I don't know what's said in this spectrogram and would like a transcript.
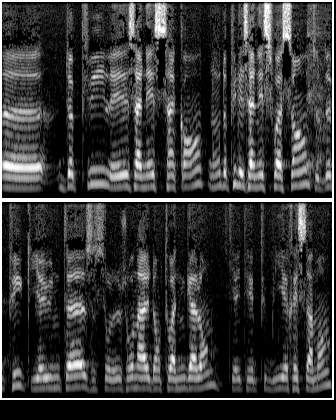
euh, depuis les années 50, non, depuis les années 60, depuis qu'il y a eu une thèse sur le journal d'Antoine Galland qui a été publiée récemment,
